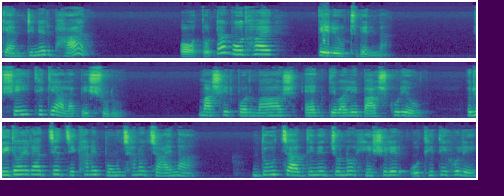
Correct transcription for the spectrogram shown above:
ক্যান্টিনের ভাত? অতটা বোধ হয় পেরে উঠবেন না। সেই থেকে আলাপের শুরু। মাসের পর মাস এক দেওয়ালে বাস করেও হৃদয় রাজ্যের যেখানে পৌঁছানো যায় না, দু চার দিনের জন্য হেঁসেলের অতিথি হলে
